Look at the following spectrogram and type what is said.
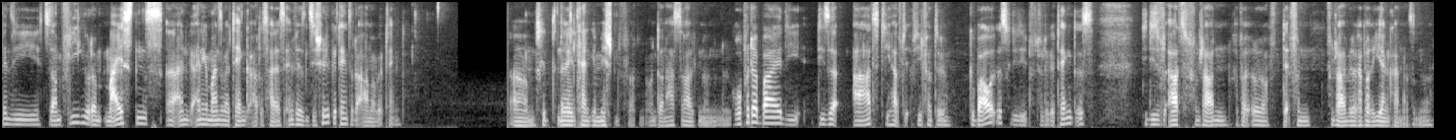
wenn sie zusammen fliegen, oder meistens äh, eine, eine gemeinsame Tankart. Das heißt, entweder sind sie Schild getankt oder Armor getankt. Ähm, es gibt in der Regel keine gemischten Flotten. Und dann hast du halt eine, eine Gruppe dabei, die diese Art, die auf die, auf die Flotte gebaut ist, die die Flotte getankt ist, die diese Art von Schaden oder von, von Schaden wieder reparieren kann. Also ne,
